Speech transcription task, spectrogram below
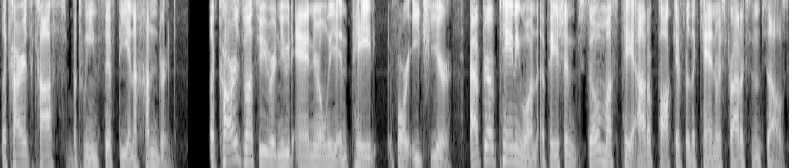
the cards cost between 50 and 100. The cards must be renewed annually and paid for each year. After obtaining one, a patient still must pay out of pocket for the cannabis products themselves.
